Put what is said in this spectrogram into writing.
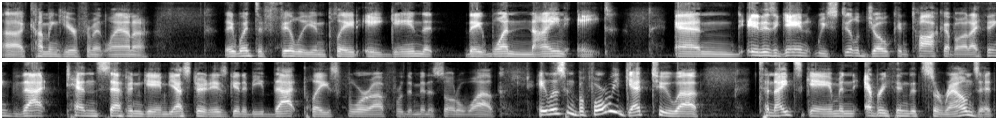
uh, coming here from Atlanta. They went to Philly and played a game that they won 9 8. And it is a game that we still joke and talk about. I think that 10 7 game yesterday is going to be that place for uh, for the Minnesota Wild. Hey, listen, before we get to uh, tonight's game and everything that surrounds it,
